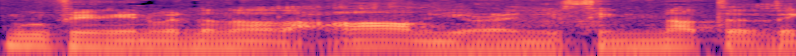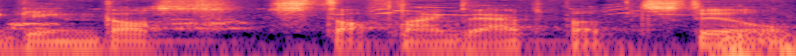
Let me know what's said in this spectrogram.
moving in with another army or anything. Not that the game does stuff like that, but still.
